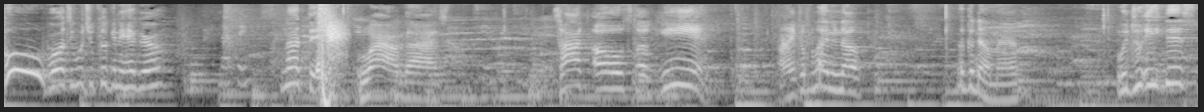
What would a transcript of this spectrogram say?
Whoo, Royalty, what you cooking in here, girl? Nothing. Nothing. Wow, guys. Tacos again. I ain't complaining though. Look at them, man. Would you eat this?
